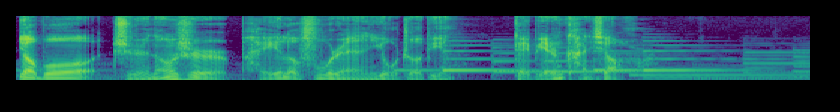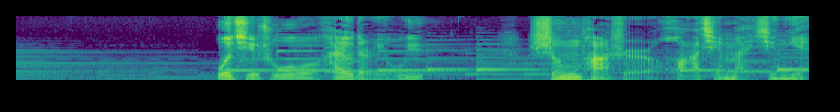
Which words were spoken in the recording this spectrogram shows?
要不，只能是赔了夫人又折兵，给别人看笑话。我起初还有点犹豫，生怕是花钱买经验。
